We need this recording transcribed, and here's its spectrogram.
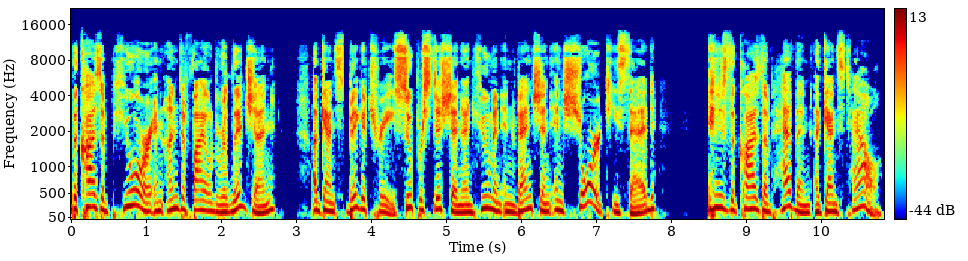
the cause of pure and undefiled religion against bigotry, superstition, and human invention. In short, he said, it is the cause of heaven against hell,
